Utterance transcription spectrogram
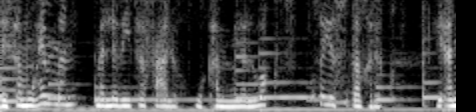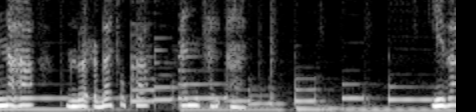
ليس مهما ما الذي تفعله وكم من الوقت سيستغرق لأنها لعبتك أنت الآن. لذا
